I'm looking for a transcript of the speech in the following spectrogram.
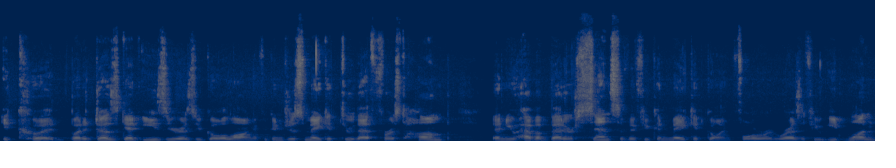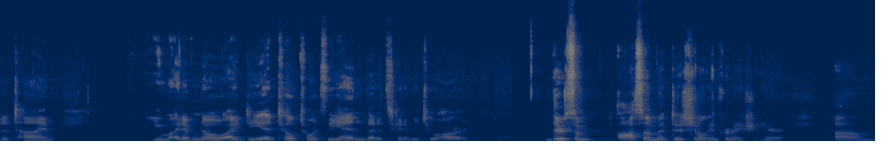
It could, but it does get easier as you go along. If you can just make it through that first hump, then you have a better sense of if you can make it going forward. Whereas if you eat one at a time, you might have no idea till towards the end that it's going to be too hard. there's some awesome additional information here. Um,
